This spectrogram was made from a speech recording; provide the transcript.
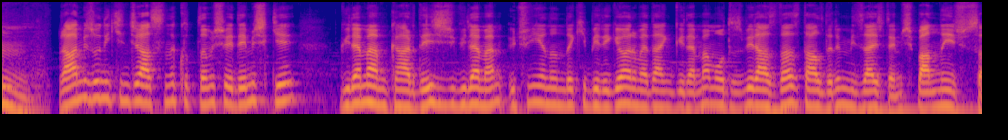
Ramiz 12. aslını kutlamış ve demiş ki Gülemem kardeş gülemem. Üçün yanındaki biri görmeden gülemem. 30 biraz daha az daldırın mizaj demiş. Banlayın şu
